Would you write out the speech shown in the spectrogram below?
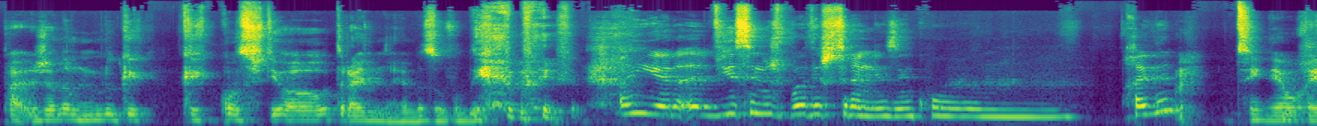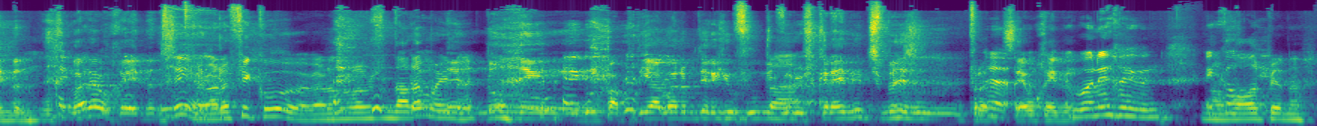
pá, já não me lembro do que, que consistia o treino, não é? Mas houve um dia. Ai, era, havia cenas boedas estranhas em que o. hum, Raiden? Sim, é o Raiden. Agora é o Raiden. Sim, agora ficou, agora não vamos mudar a meio, né? Não, nem, pá, podia agora meter aqui o filme Tá. e ver os créditos, mas pronto, é o Raiden. Agora é Raiden. Não Aquele- vale a pena.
